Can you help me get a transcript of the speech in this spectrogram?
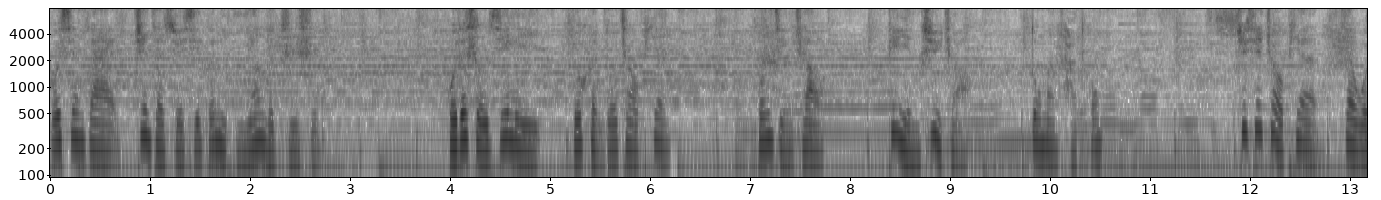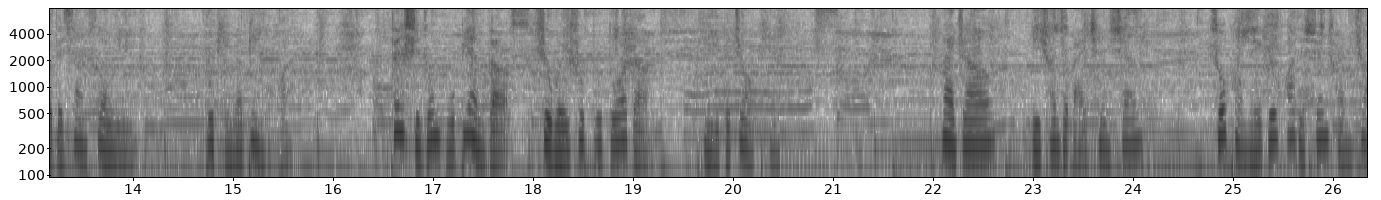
我现在正在学习和你一样的知识。我的手机里有很多照片，风景照、电影剧照、动漫卡通。这些照片在我的相册里不停的变换，但始终不变的是为数不多的你的照片。那张你穿着白衬衫、手捧玫瑰花的宣传照，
